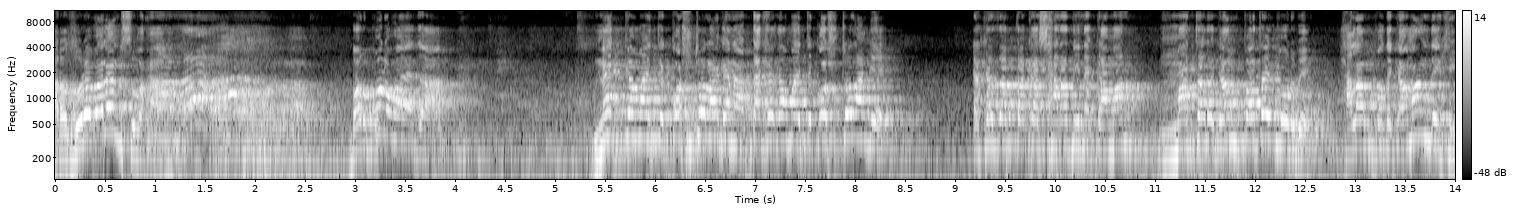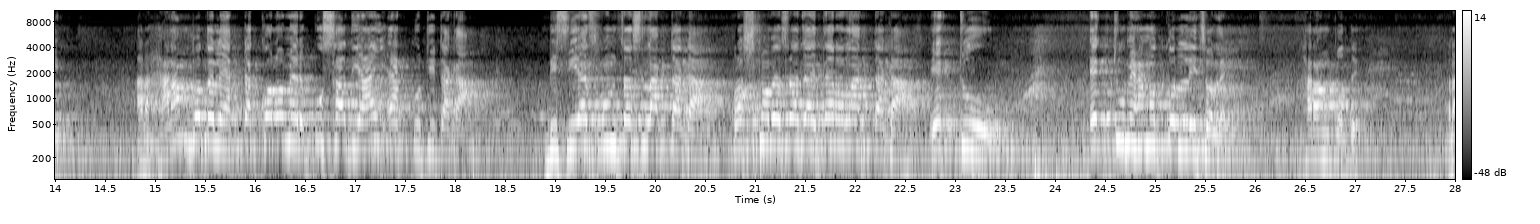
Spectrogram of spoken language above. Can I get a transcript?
আরও জোরে বলেন সুবাহান ভরপুর হয়ে যায় নেক কামাইতে কষ্ট লাগে না, টাকা কামাইতে কষ্ট লাগে। এক হাজার টাকা সারাদিনে কামান, মাথার গাম পাতায় পড়বে হালাল পথে কামান দেখি। আর হারাম বদলে একটা কলমের কুসা দিয়াই এক কোটি টাকা। বিসিএস পঞ্চাশ লাখ টাকা, প্রশ্ন বেচা যায় তেরো লাখ টাকা। একটু একটু মেহনত করলেই চলে হারাম পথে। আর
